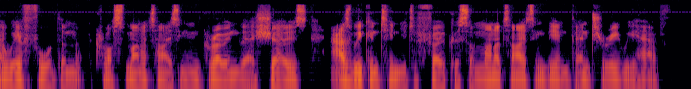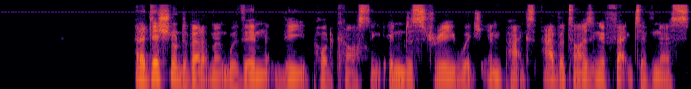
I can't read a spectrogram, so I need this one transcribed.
uh, we afford them across monetizing and growing their shows as we continue to focus on monetizing the inventory we have. An additional development within the podcasting industry, which impacts advertising effectiveness,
